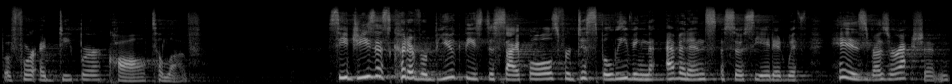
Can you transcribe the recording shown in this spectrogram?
but for a deeper call to love. See, Jesus could have rebuked these disciples for disbelieving the evidence associated with his resurrection.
